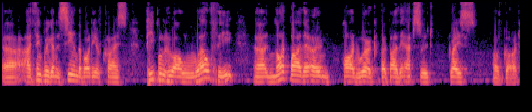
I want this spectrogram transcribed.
uh, I think we're going to see in the body of Christ people who are wealthy, uh, not by their own hard work, but by the absolute grace of God.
